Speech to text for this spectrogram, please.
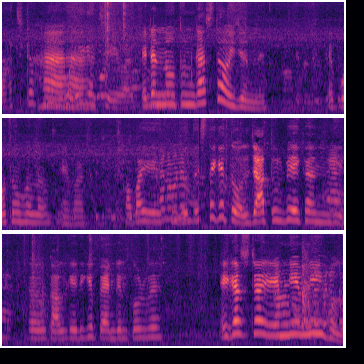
গাছটা হ্যাঁ হ্যাঁ। গেছে এবার। এটা নতুন গাছ তো ওই জন্যে। এ প্রথম হলো এবার। সবাই পুজোতে থেকে তোল যা তুলবে এখান দিয়ে। তো কালকে এদিকে প্যান্ডেল করবে। এই গাছটা এমনি এমনিই হলো।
